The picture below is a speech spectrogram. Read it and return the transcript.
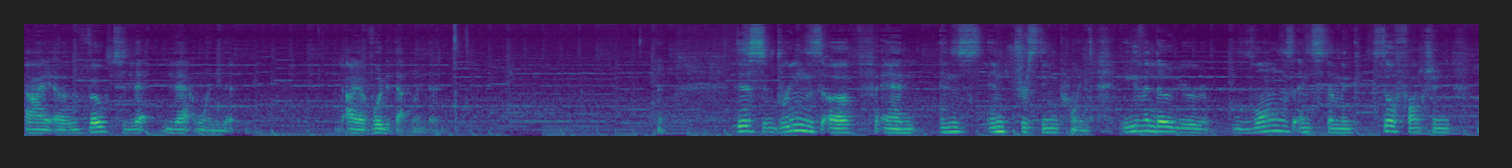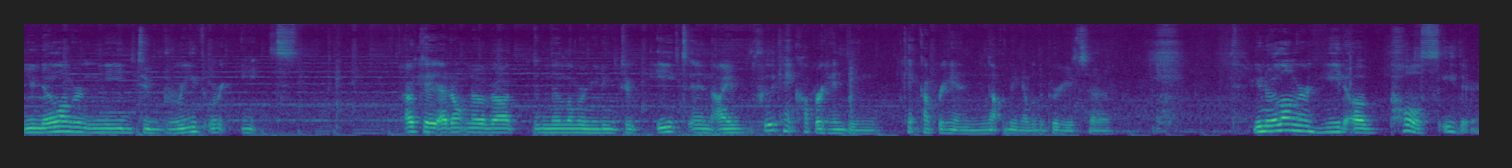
I evoked that that one then. I avoided that one then. This brings up an in interesting point. Even though your lungs and stomach still function, you no longer need to breathe or eat. Okay, I don't know about no longer needing to eat, and I really can't comprehending can't comprehend not being able to breathe. So you no longer need a pulse either.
